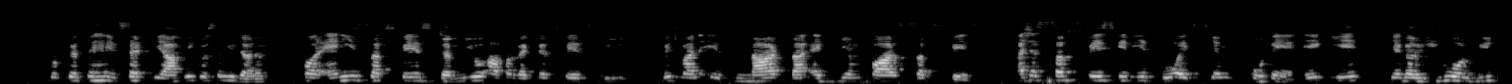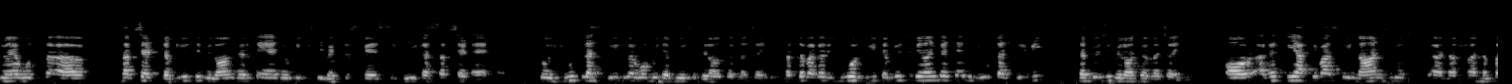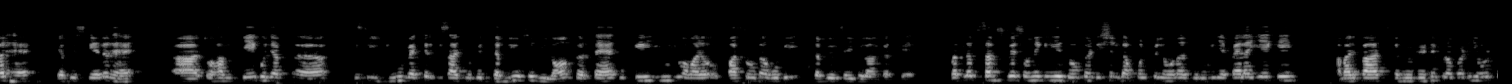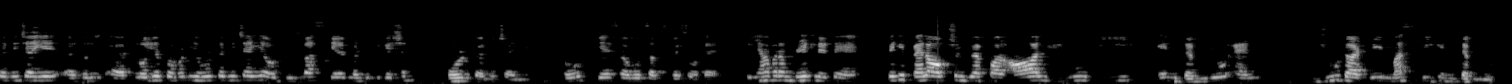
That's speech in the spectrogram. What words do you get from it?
move करते हैं set की आखिरी question की जानब for any subspace W of a vector space V which one is not the axiom for subspace अच्छा सबस्पेस के लिए दो एक्सियम होते हैं एक ये कि अगर u और v जो है वो सबसेट w से बिलोंग करते हैं जो कि किसी वेक्टर स्पेस v का सबसेट है तो u प्लस v जो है वो भी w से बिलोंग करना चाहिए। मतलब अगर u और v w से बिलोंग करते हैं तो u प्लस v भी w से बिलोंग करना चाहिए। और अगर k आपके पास कोई नॉन ज़ीरो नंबर है या कोई स्केलर है तो हम k को जब किसी यू वेक्टर के साथ जो कि डब्ल्यू से बिलोंग करता है तो के यू जो हमारे पास होगा, वो भी डब्ल्यू से ही बिलोंग करते हैं। मतलब सब स्पेस होने के लिए दो कंडीशन का फुलफिल होना ज़रूरी है। पहला ये कि हमारे पास कम्यूटेटिव प्रॉपर्टी होल्ड करनी चाहिए सॉरी क्लोजर प्रॉपर्टी होल्ड करनी चाहिए और दूसरा स्केलर मल्टीप्लिकेशन होल्ड करनी चाहिए। तो उस केस में वो सब स्पेस होता है। तो यहाँ पर हम देख लेते हैं, देखिए पहला ऑप्शन जो है for all U B in W and U dot B must be in W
